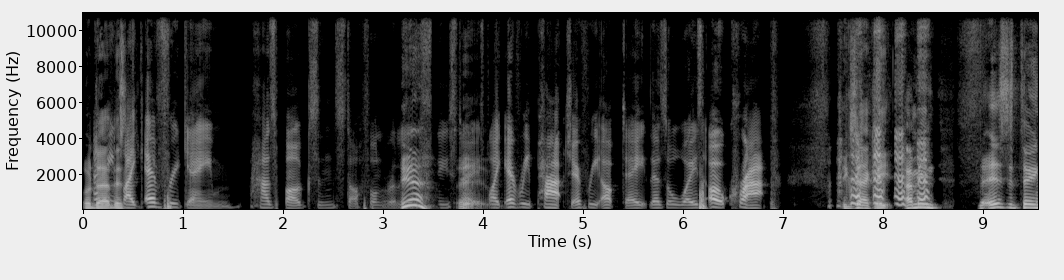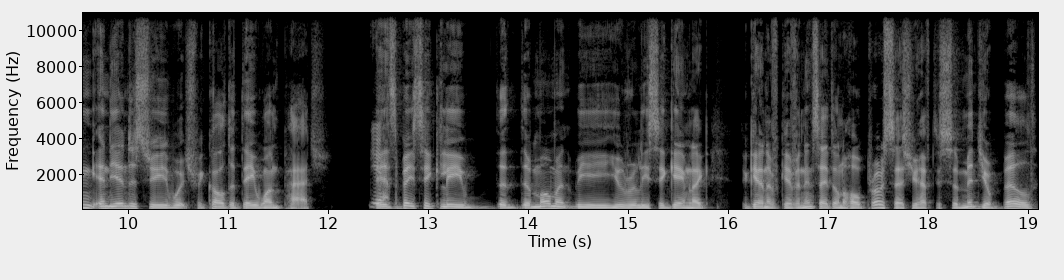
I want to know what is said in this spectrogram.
or I that mean, is, like every game has bugs and stuff on release Yeah, these uh, days. Like every patch, every update, there's always oh crap. exactly. I mean, there is a thing in the industry which we call the day one patch. yeah, It's basically the the moment we you release a game, like to kind of give an insight on the whole process, you have to submit your build.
